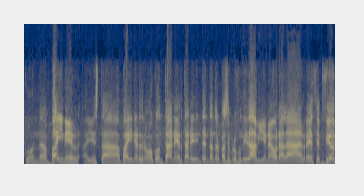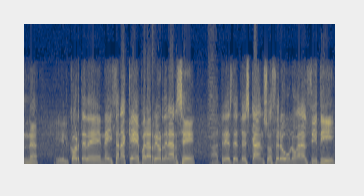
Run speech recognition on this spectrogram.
con eh, Bainer. Ahí está Bainer de nuevo con Tanner. Tanner intentando el pase en profundidad. Viene ahora la recepción. El corte de Nathan Ake para reordenarse. A 3 del descanso, 0-1 gana el City.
